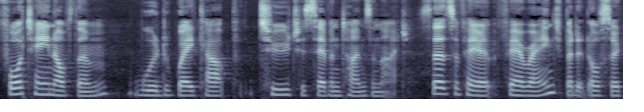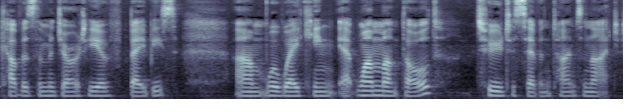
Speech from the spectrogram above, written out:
14 of them would wake up two to seven times a night. So that's a fair fair range, but it also covers the majority of babies. Um, were waking at one month old two to seven times a night.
